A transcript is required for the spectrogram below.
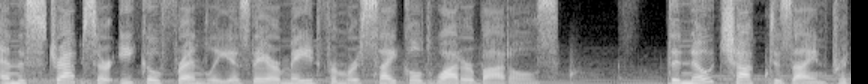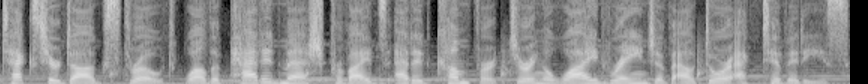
and the straps are eco-friendly as they are made from recycled water bottles. The no-choke design protects your dog's throat while the padded mesh provides added comfort during a wide range of outdoor activities.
